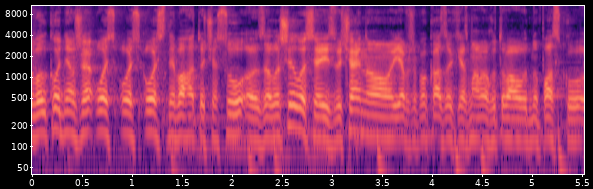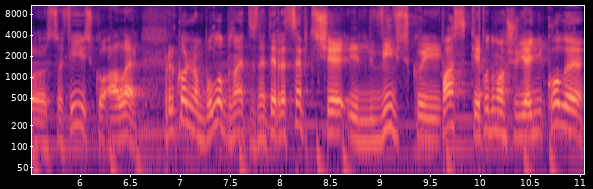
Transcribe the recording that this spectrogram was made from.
До Великодня вже ось ось ось небагато часу е, залишилося. І звичайно, я вже показував, як я з мамою готував одну паску Софіївську, але прикольно було б знаєте, знайти рецепт ще і львівської паски. Я подумав, що я ніколи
